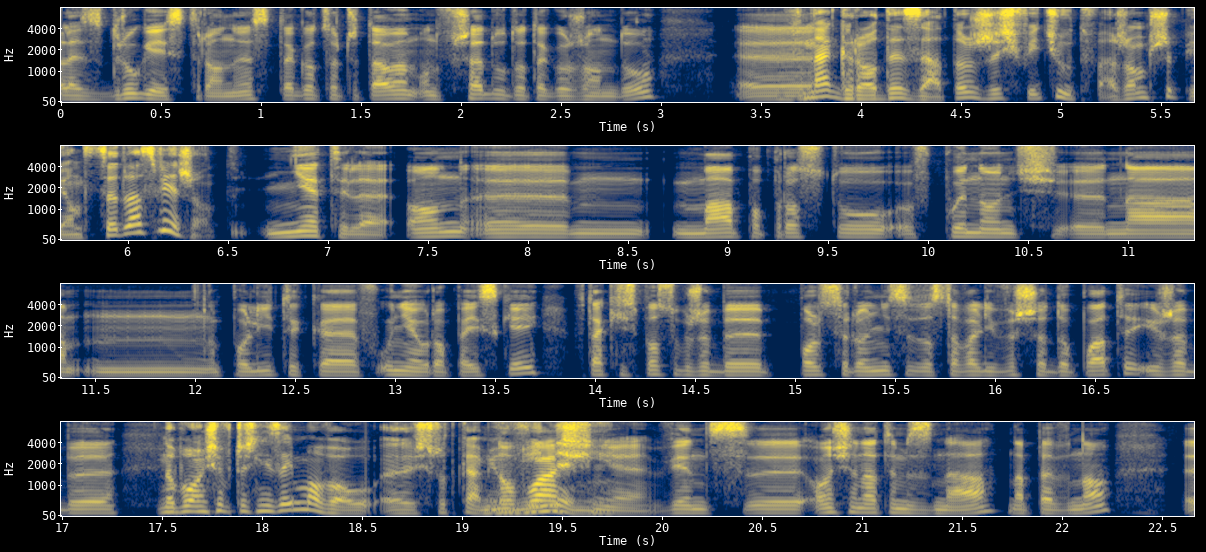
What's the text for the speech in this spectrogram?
Ale z drugiej strony, z tego co czytałem, on wszedł do tego rządu. E, W nagrodę za to, że świecił twarzą przy piątce dla zwierząt. Nie tyle. On ym, ma po prostu wpłynąć y, na ym, politykę w Unii Europejskiej w taki sposób, żeby polscy rolnicy dostawali wyższe dopłaty i żeby. No bo on się wcześniej zajmował e, środkami No unijnymi. właśnie, więc y, on się na tym zna na pewno y,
